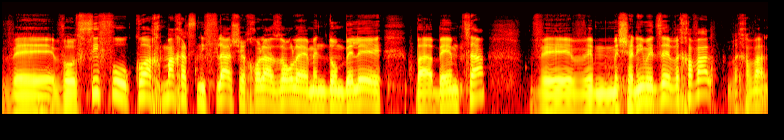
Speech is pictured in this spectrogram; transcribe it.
ו- והוסיפו כוח מחץ נפלא שיכול לעזור להם, אין דומבלה ב- באמצע, ו- ומשנים את זה, וחבל, וחבל.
